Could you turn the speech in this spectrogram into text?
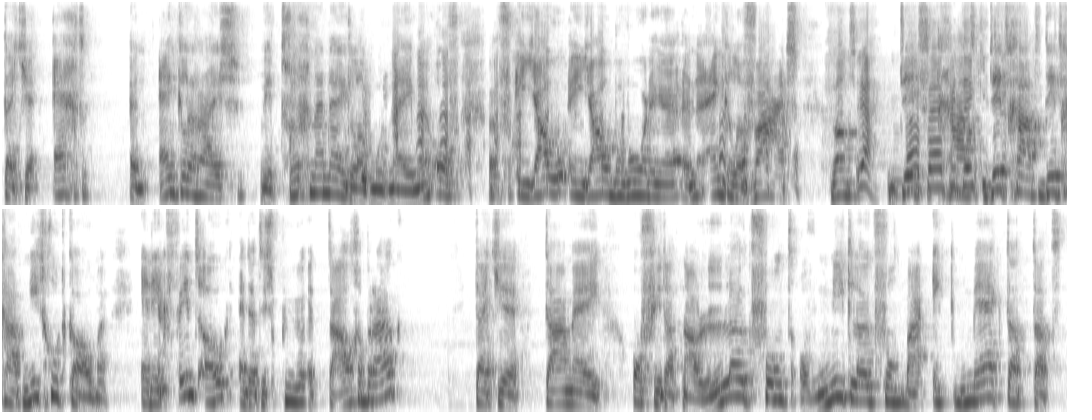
dat je echt een enkele reis weer terug naar Nederland moet nemen. Of of in jouw, in jouw bewoordingen een enkele vaart. Want Ja, dit, gaat, je- dit, gaat, dit gaat niet goed komen. En ik vind ook, en dat is puur het taalgebruik, dat je daarmee, of je dat nou leuk vond of niet leuk vond, maar ik merk dat dat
